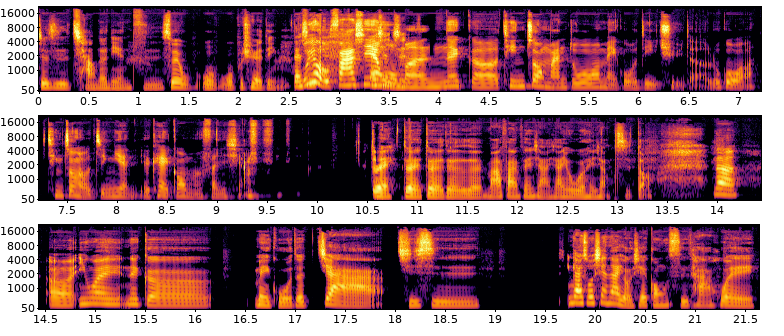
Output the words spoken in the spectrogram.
就是长的年资，所以我我，我不确定。但是我有发现，我们那个听众蛮多美国地区的。如果听众有经验，也可以跟我们分享。对对对对对对，麻烦分享一下，因为我很想知道。那呃，因为那个美国的假，其实应该说现在有些公司它会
